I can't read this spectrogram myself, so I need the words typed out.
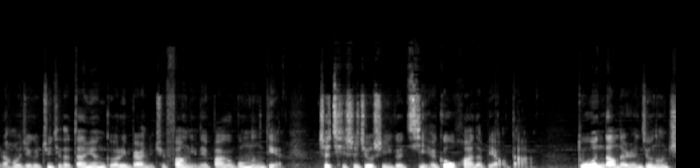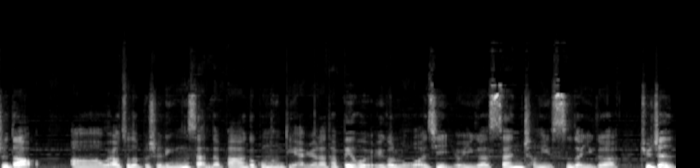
然后这个具体的单元格里边，你去放你那八个功能点，这其实就是一个结构化的表达。读文档的人就能知道，啊，我要做的不是零散的八个功能点，原来它背后有一个逻辑，有一个三乘以四的一个矩阵，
